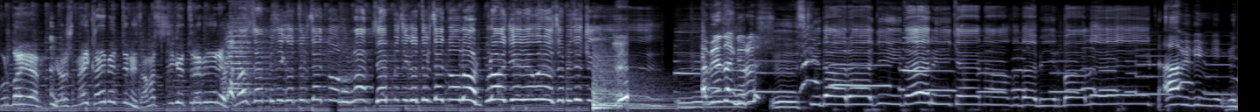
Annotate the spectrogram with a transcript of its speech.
Buradayım. Yarışmayı kaybettiniz ama sizi götürebilirim. Lan sen bizi götürsen ne olur lan? Sen bizi götürsen ne olur? Projeyle vuruyorsa bizi çı... Abi ne zaman gidiyoruz? Üsküdar'a giderken aldı da bir balık. Abi bin bin bin.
